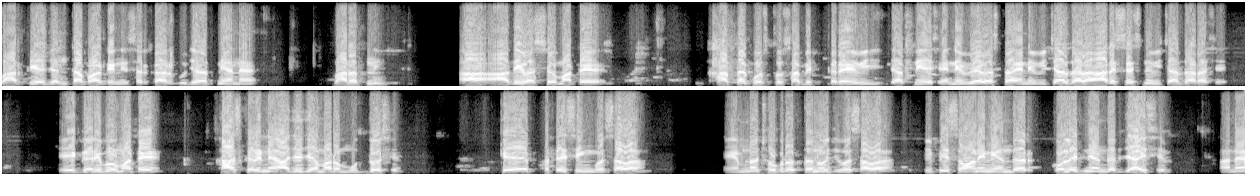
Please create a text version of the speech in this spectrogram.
ભારતીય જનતા પાર્ટીની સરકાર, ગુજરાતની અને ભારતની આ આદિવાસીઓ માટે ઘાતક વસ્તુ સાબિત કરે એવી જાતની છે. એની વ્યવસ્થા, એની વિચારધારા આરએસએસની વિચારધારા છે. એ ગરીબો માટે ખાસ કરીને આજે જે અમારો મુદ્દો છે કે ફતેહસિંહ વસાવા, એમનો છોકરો તનુજ વસાવા, પીપી સવાણીની અંદર કોલેજની અંદર જાય છે અને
